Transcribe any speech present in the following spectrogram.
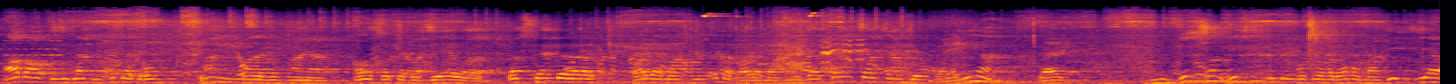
aber auf diesem glatten Untergrund kann mal so ein kleiner Ausrutscher passieren, das können wir weitermachen, immer weitermachen, seid ganz, ganz, ganz jung. Herr Leon, der geht schon richtig mit dem Motorrad um und man geht hier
